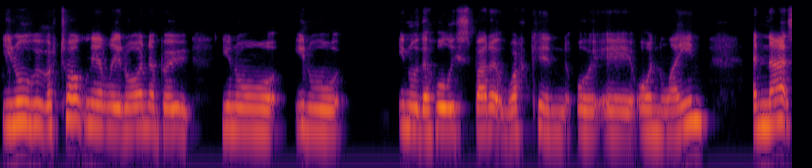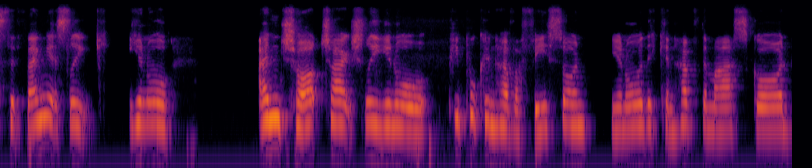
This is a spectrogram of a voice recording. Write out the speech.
You know, we were talking earlier on about you know you know you know the Holy Spirit working eh, online, and that's the thing. It's like you know, in church actually, you know, people can have a face on. You know, they can have the mask on.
